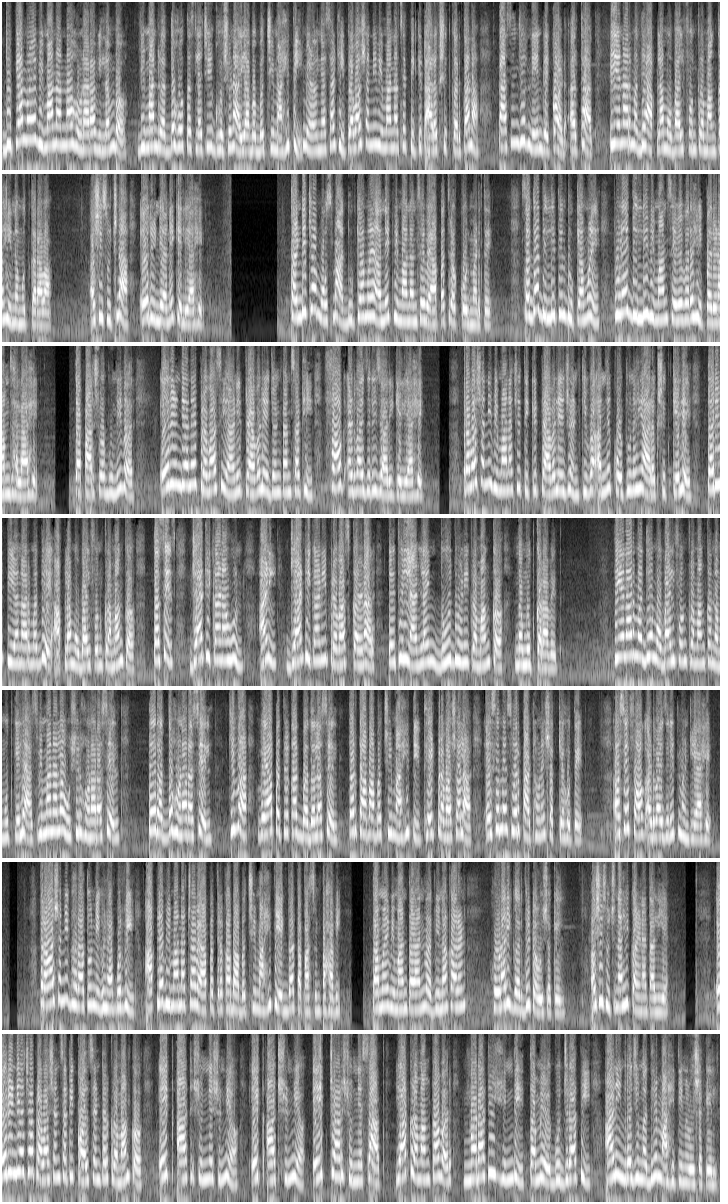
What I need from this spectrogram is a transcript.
धुक्यामुळे विमानांना होणारा विलंब विमान रद्द होत असल्याची घोषणा याबाबतची माहिती मिळवण्यासाठी प्रवाशांनी विमानाचे तिकीट आरक्षित करताना पॅसेंजर नेम रेकॉर्ड अर्थात पीएनआरमध्ये आपला मोबाईल फोन क्रमांकही नमूद करावा. अशी सूचना एअर इंडियाने केली आहे. थंडीच्या मोसमात धुक्यामुळे अनेक विमानांचे वेळापत्रक कोलमडते. सध्या दिल्लीतील धुक्यामुळे पुणे दिल्ली विमान सेवेवरही परिणाम झाला आहे. त्या पार्श्वभूमीवर एअर इंडियाने प्रवासी आणि ट्रॅव्हल एजंटांसाठी फॉग ऍडवायझरी जारी केली आहे. प्रवाशांनी विमानाचे तिकीट ट्रॅव्हल एजंट किंवा अन्य कोठूनही आरक्षित केले तरी पीएनआरमध्ये आपला मोबाईल फोन क्रमांक तसेच ज्या ठिकाणाहून आणि ज्या ठिकाणी प्रवास करणार तेथील लँडलाईन दूरध्वनी क्रमांक नमूद करावेत. पीएनआरमध्ये मोबाईल फोन क्रमांक नमूद केल्यास विमानाला उशीर होणार असेल ते रद्द होणार असेल किंवा वेळापत्रकात बदल असेल तर त्याबाबतची माहिती थेट प्रवाशाला एस एम वर पाठवणे शक्य होते असे फॉग अडवायझरीत म्हटले आहे. प्रवाशांनी घरातून निघण्यापूर्वी आपल्या विमानाच्या वेळापत्रकाबाबतची माहिती एकदा तपासून पहावी. त्यामुळे विमानतळांवर विनाकारण होणारी गर्दी टळू शकेल अशी सूचनाही करण्यात आली आहे एअर इंडियाच्या प्रवाशांसाठी कॉल सेंटर क्रमांक एक आठ शून्य शून्य एक आठ शून्य एक चार शून्य सात या क्रमांकावर मराठी हिंदी तमिळ गुजराती आणि इंग्रजीमध्ये माहिती मिळू शकेल.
